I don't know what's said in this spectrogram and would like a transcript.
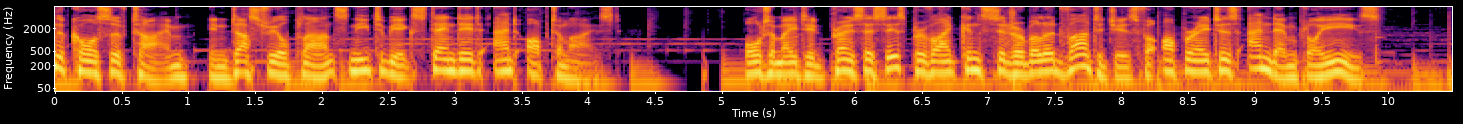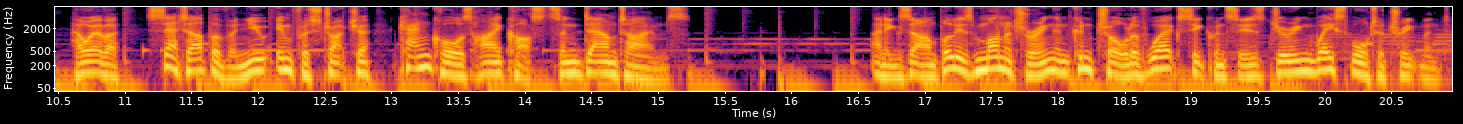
the course of time, industrial plants need to be extended and optimized. Automated processes provide considerable advantages for operators and employees. However, setup of a new infrastructure can cause high costs and downtimes. An example is monitoring and control of work sequences during wastewater treatment.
